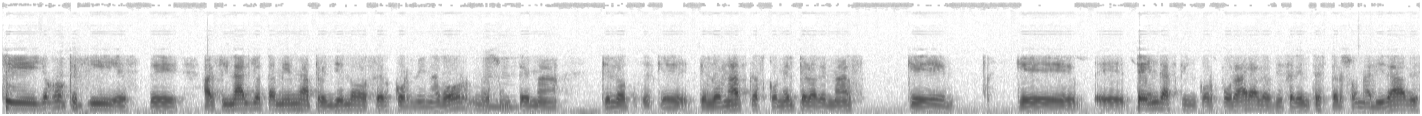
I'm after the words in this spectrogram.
Sí, yo creo que sí. Este, al final yo también aprendiendo a ser coordinador, no es un tema que lo que, lo nazcas con él, pero además que que eh, tengas que incorporar a las diferentes personalidades,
